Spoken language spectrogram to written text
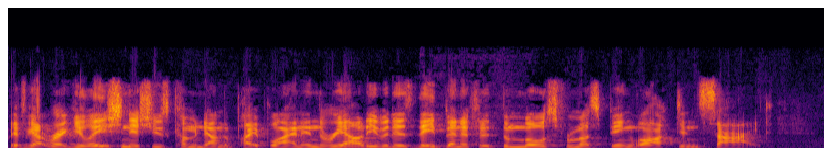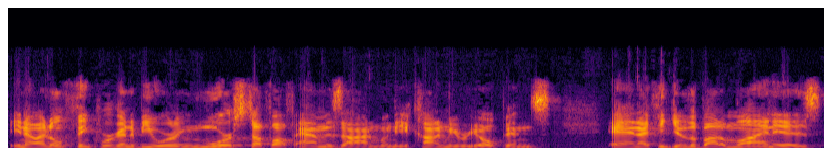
They've got regulation issues coming down the pipeline. And the reality of it is they benefit the most from us being locked inside. You know, I don't think we're going to be ordering more stuff off Amazon when the economy reopens. And I think, you know, the bottom line is,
